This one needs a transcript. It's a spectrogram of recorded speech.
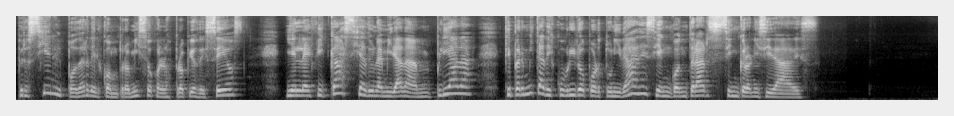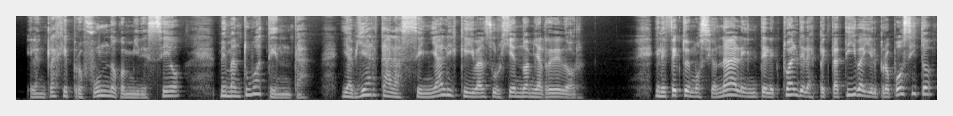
pero sí en el poder del compromiso con los propios deseos y en la eficacia de una mirada ampliada que permita descubrir oportunidades y encontrar sincronicidades. El anclaje profundo con mi deseo me mantuvo atenta y abierta a las señales que iban surgiendo a mi alrededor. El efecto emocional e intelectual de la expectativa y el propósito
